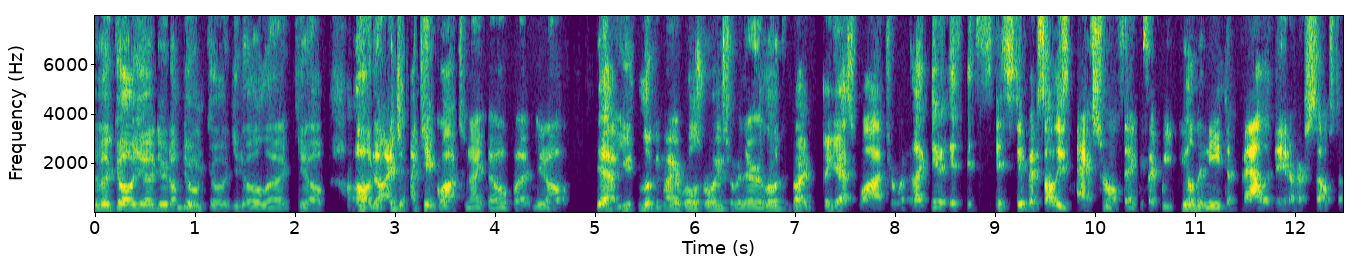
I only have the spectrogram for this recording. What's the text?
They're like, "Oh yeah, dude, I'm doing good." You know, like you know, "Oh no, I, just, I can't go out tonight though." But you know, yeah, you look at my Rolls Royce over there, look at my big ass watch or what. Like, dude, it, it's it's stupid. It's all these external things. Like we feel the need to validate ourselves to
